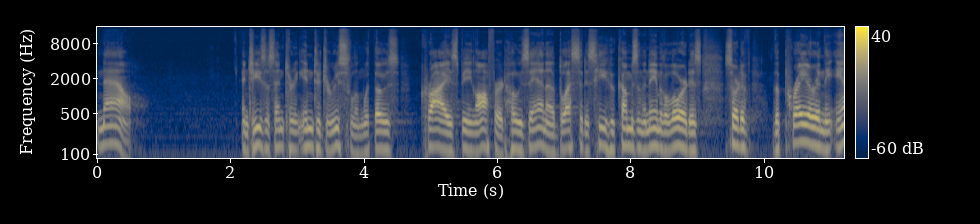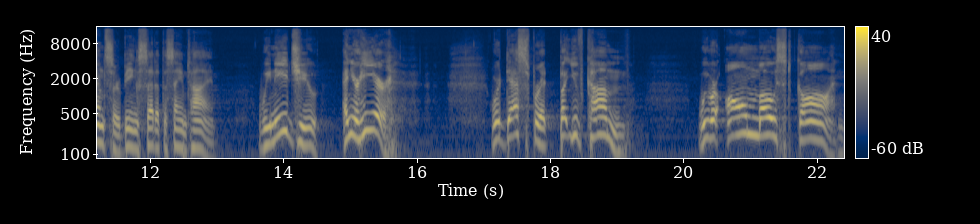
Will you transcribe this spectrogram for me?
now and Jesus entering into Jerusalem with those cries being offered Hosanna, blessed is he who comes in the name of the Lord, is sort of the prayer and the answer being said at the same time. We need you, and you're here. We're desperate, but you've come. We were almost gone,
